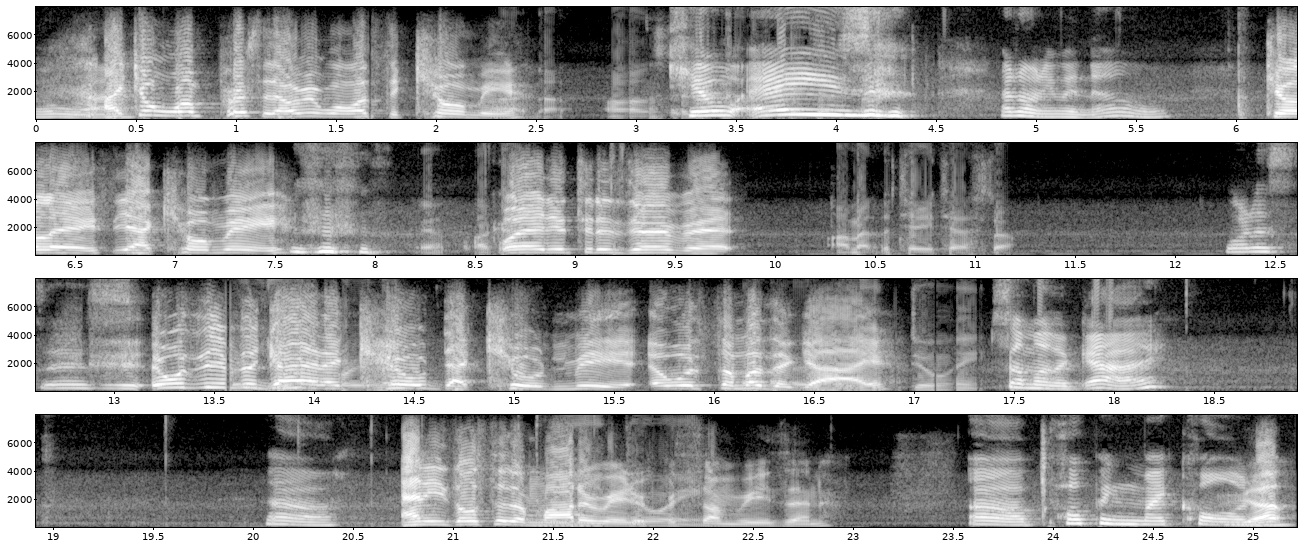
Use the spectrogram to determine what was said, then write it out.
Oh wow. I kill one person, now everyone wants to kill me. Right, no. Kill Ace. I don't even know. Kill Ace, yeah, kill me. Yeah, okay. What did I do to deserve it? I'm at the T-tester. what is this? It wasn't even the guy that killed that killed me. It was some other guy. Doing. Some other guy. Oh. And he's also the What moderator for some reason. Oh, popping my corn. Yep.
